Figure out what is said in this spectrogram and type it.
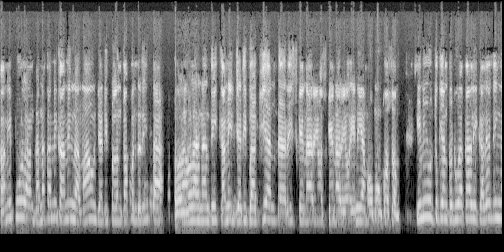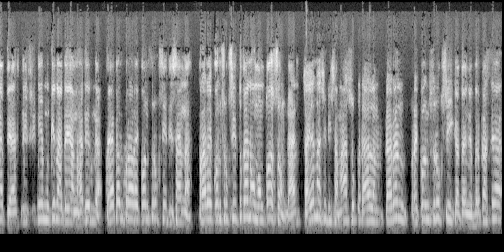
Kami pulang karena kami kami nggak mau jadi pelengkap penderita. Seolah-olah nanti kami jadi bagian dari skenario-skenario ini yang omong kosong. Ini untuk yang kedua kali. Kalian ingat ya, di sini mungkin ada yang hadir nggak? Saya kan prarekonstruksi di sana. Prarekonstruksi itu kan omong kosong kan? Saya masih bisa masuk ke dalam. Sekarang rekonstruksi katanya. Berkasnya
